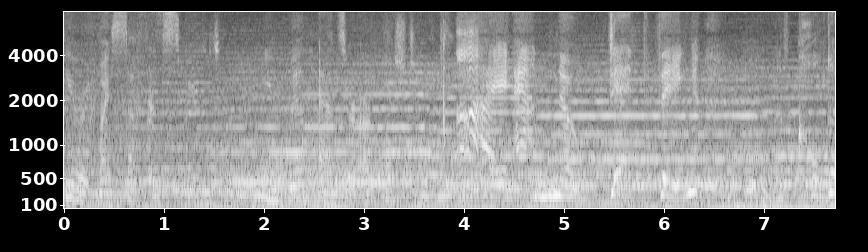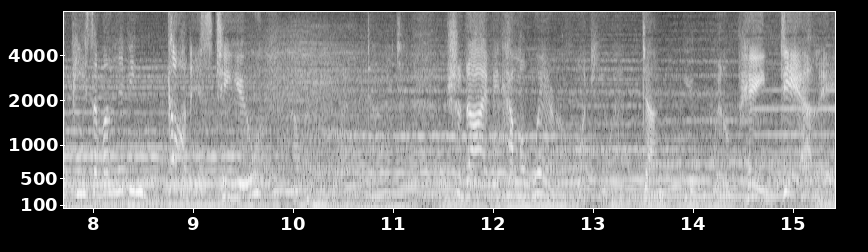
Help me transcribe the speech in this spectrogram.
here at my sufferance, Spirit. You will answer our questions. I am no dead thing. I've called a piece of a living goddess to you. However you have done it. Should I become aware of what you have done, you will pay dearly.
